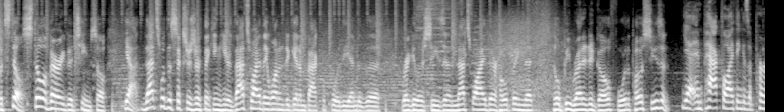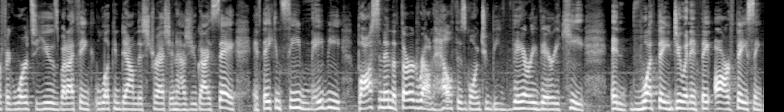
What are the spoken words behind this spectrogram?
but still, still a very good team. So, yeah, that's what the Sixers are thinking here. That's why they wanted to get him back before the end of the regular season. And that's why they're hoping that he'll be ready to go for the postseason. Yeah, impactful, I think, is a perfect word to use. But I think looking down this stretch, and as you guys say, if they can see maybe Boston in the third round, health is going to be very, very key in what they do and if they are facing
